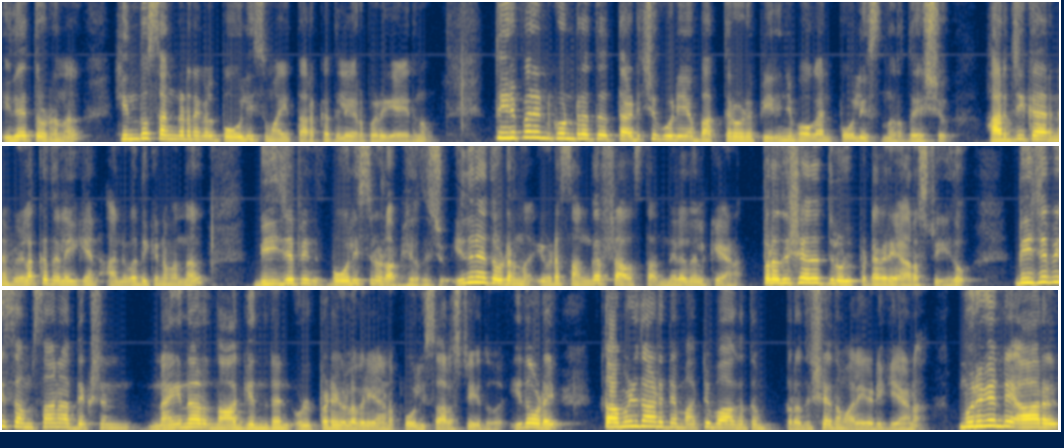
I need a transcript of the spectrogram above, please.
ഇതേ തുടർന്ന് ഹിന്ദു സംഘടനകൾ പോലീസുമായി തർക്കത്തിലേർപ്പെടുകയായിരുന്നു തിരുപ്പനൻകുണ്ടത്ത് തടിച്ചുകൂടിയ ഭക്തരോട് പിരിഞ്ഞു പോകാൻ പോലീസ് നിർദ്ദേശിച്ചു. ഹർജിക്കാരന് വിളക്ക് തെളിയിക്കാൻ അനുവദിക്കണമെന്ന് ബി ജെ പി പോലീസിനോട് അഭ്യർത്ഥിച്ചു. ഇതിനെ തുടർന്ന് ഇവിടെ സംഘർഷാവസ്ഥ നിലനിൽക്കുകയാണ്. പ്രതിഷേധത്തിൽ ഉൾപ്പെട്ടവരെ അറസ്റ്റ് ചെയ്തു. ബി ജെ പി സംസ്ഥാന അധ്യക്ഷൻ നൈനാർ നാഗേന്ദ്രൻ ഉൾപ്പെടെയുള്ളവരെയാണ് പോലീസ് അറസ്റ്റ് ചെയ്തത്. ഇതോടെ തമിഴ്നാടിന്റെ മറ്റു ഭാഗത്തും പ്രതിഷേധം അലയടിക്കുകയാണ് മുരുകന്റെ ആറ്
